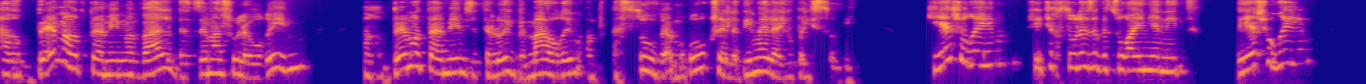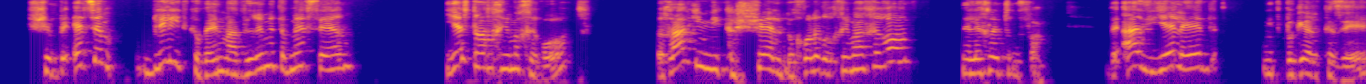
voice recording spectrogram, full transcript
הרבה מאוד פעמים אבל, וזה משהו להורים, הרבה מאוד פעמים זה תלוי במה ההורים עשו ואמרו כשהילדים האלה היו ביסודי. כי יש הורים שהתייחסו לזה בצורה עניינית, ויש הורים שבעצם בלי להתכוון מעבירים את המסר, יש דרכים אחרות, רק אם ניכשל בכל הדרכים האחרות, נלך לתרופה. ואז ילד מתבגר כזה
